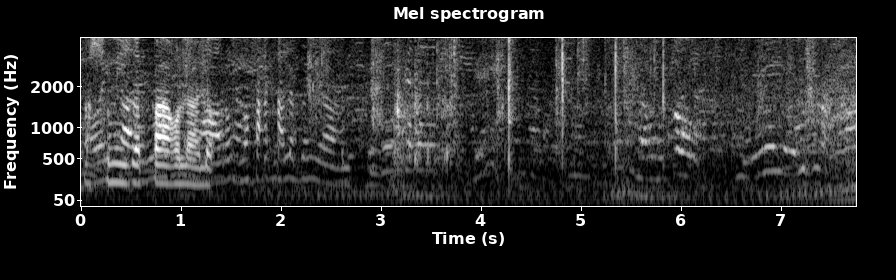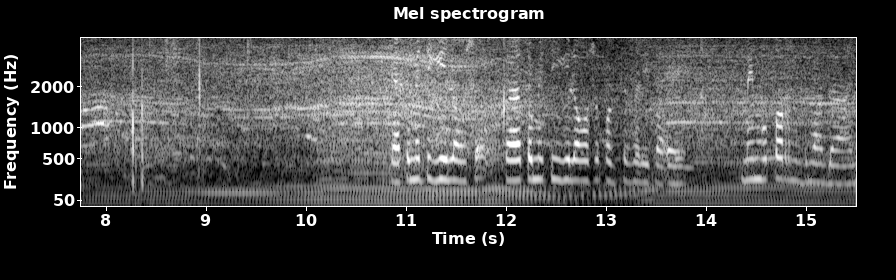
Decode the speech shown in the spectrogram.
Mas sumikat pa ako lalo. Masakit talaga yan. Kaya tumitigil ako sa kaya tumitigil ako sa pagsasalita eh. May motor na dumadaan.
